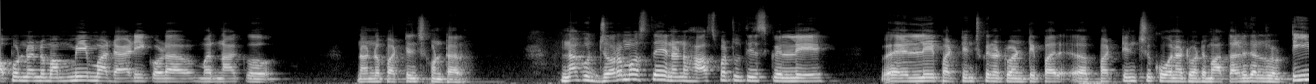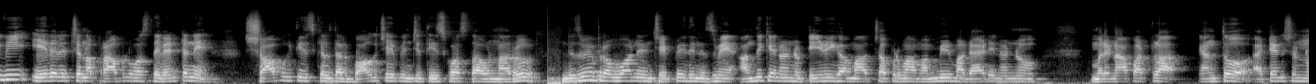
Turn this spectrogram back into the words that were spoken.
అప్పుడు నన్ను మమ్మీ మా డాడీ కూడా మరి నాకు నన్ను పట్టించుకుంటారు. నాకు జ్వరం వస్తే నన్ను హాస్పిటల్ తీసుకువెళ్ళి వెళ్ళి పట్టించుకున్నటువంటి పరి పట్టించుకోనటువంటి మా తల్లిదండ్రులు టీవీ ఏదైనా చిన్న ప్రాబ్లం వస్తే వెంటనే షాపుకి తీసుకెళ్తారు బాగు చేపించి తీసుకొస్తా ఉన్నారు. నిజమే ప్రభు నేను చెప్పేది నిజమే. అందుకే నన్ను టీవీగా మార్చు అప్పుడు మా మమ్మీ మా డాడీ నన్ను మరి నా పట్ల ఎంతో అటెన్షన్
